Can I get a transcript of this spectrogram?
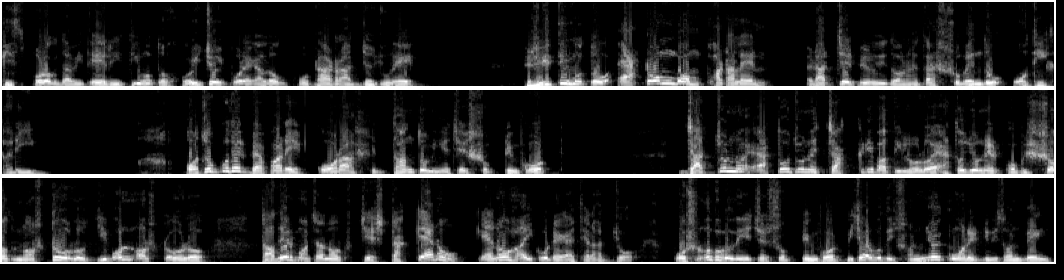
বিস্ফোরক দাবিতে রীতিমতো হইচই পড়ে গেল গোটা রাজ্য জুড়ে। রীতিমতো অ্যাটম বম ফাটালেন রাজ্যের বিরোধী দলনেতা শুভেন্দু অধিকারী। অযোগ্যদের ব্যাপারে কড়া সিদ্ধান্ত নিয়েছে সুপ্রিম কোর্ট। যার জন্য এতজনের চাকরি বাতিল হলো, এতজনের ভবিষ্যৎ নষ্ট হলো, জীবন নষ্ট হলো, তাদের বাঁচানোর চেষ্টা কেন? কেন হাইকোর্টে গেছে রাজ্য? প্রশ্ন তুলে দিয়েছে সুপ্রিম কোর্ট বিচারপতি সঞ্জয় কুমারের ডিভিশন বেঞ্চ।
